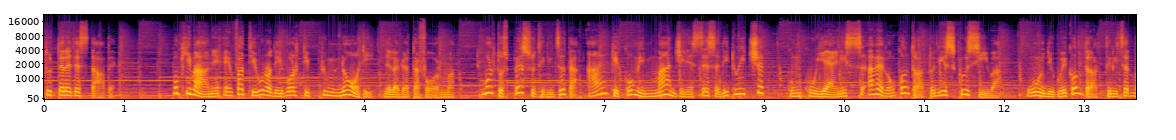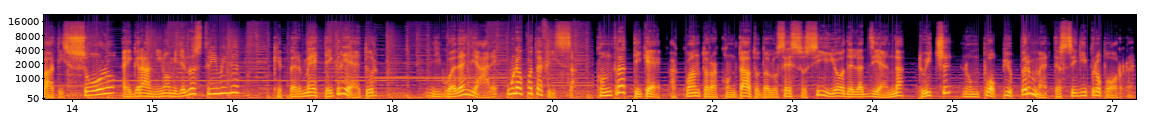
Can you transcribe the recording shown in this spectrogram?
tutte le testate. Pokimane è infatti uno dei volti più noti della piattaforma, molto spesso utilizzata anche come immagine stessa di Twitch con cui Ennis aveva un contratto di esclusiva uno di quei contratti riservati solo ai grandi nomi dello streaming che permette ai creator di guadagnare una quota fissa. Contratti che, a quanto raccontato dallo stesso CEO dell'azienda, Twitch non può più permettersi di proporre.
